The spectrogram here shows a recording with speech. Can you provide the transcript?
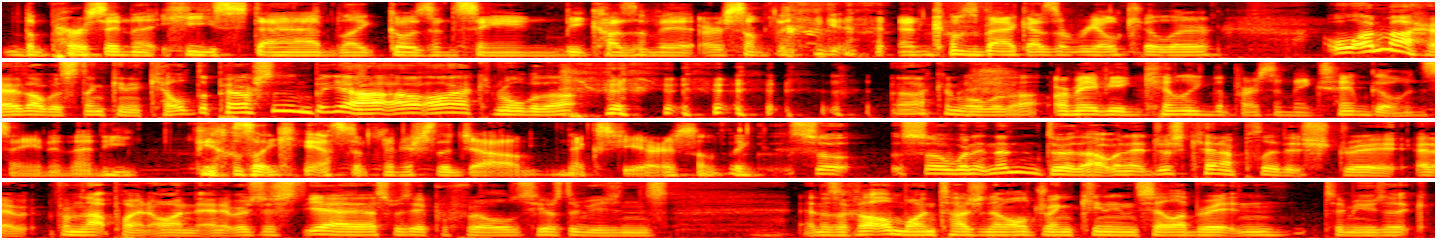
the person that he stabbed like goes insane because of it or something and comes back as a real killer. Well, in my head, I was thinking he killed the person, but yeah, I, I can roll with that. I can roll with that. Or maybe killing the person makes him go insane and then he feels like he has to finish the job next year or something. So, so when it didn't do that, when it just kind of played it straight, and it, from that point on, and it was just, yeah, this was April Fools. Here's the reasons, and there's like a little montage of them all drinking and celebrating to music.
